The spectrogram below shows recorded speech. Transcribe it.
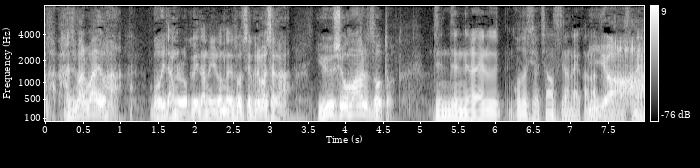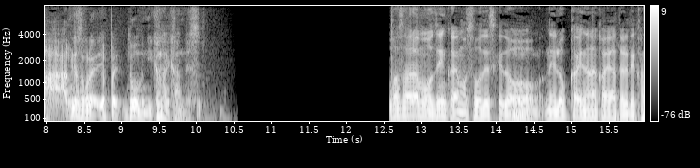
始まる前は5位だの6位だのいろんな予想してくれましたが、優勝もあるぞと。全然狙える今年はチャンスじゃないかなと思いますね。皆さんこれ、やっぱりドームに行かないかんです。小笠原も前回もそうですけど、うん、ね、6回、7回あたりで必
